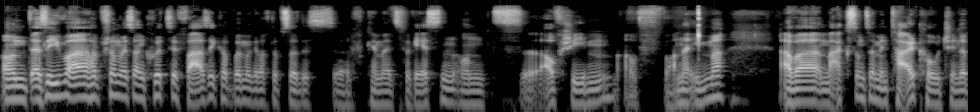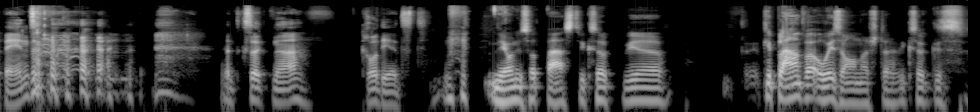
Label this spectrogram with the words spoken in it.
und also ich war, habe schon mal so eine kurze Phase gehabt, weil ich mir gedacht habe, so das äh, können wir jetzt vergessen und äh, aufschieben auf wann er immer. Aber Max, unser Mentalcoach in der Band, hat gesagt, na, gerade jetzt. ja, und es hat passt. Wie gesagt, wir, geplant war alles anders. Wie gesagt, es,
